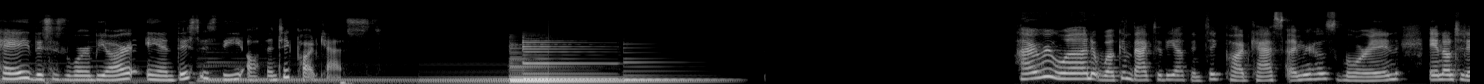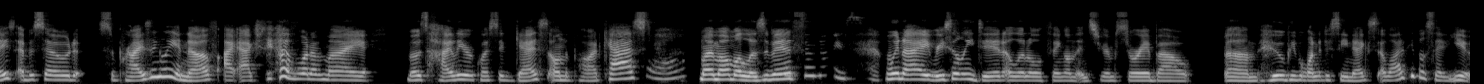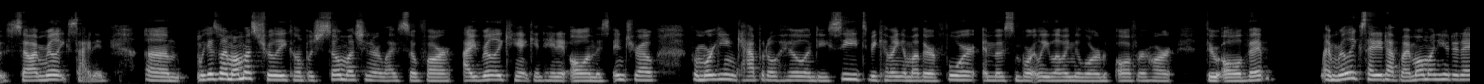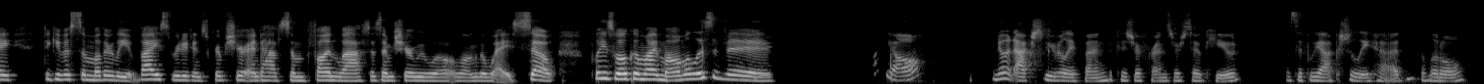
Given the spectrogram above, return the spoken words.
Hey, this is Laura BR, and this is the Authentic Podcast. Hi, everyone. Welcome back to the Authentic Podcast. I'm your host, Lauren. And on today's episode, surprisingly enough, I actually have one of my most highly requested guests on the podcast, Aw, my mom, Elizabeth. that's so nice. when I recently did a little thing on the Instagram story about um who people wanted to see next, a lot of people said you. So I'm really excited. Um because my mom has truly accomplished so much in her life so far. I really can't contain it all in this intro. From working in Capitol Hill in DC to becoming a mother of four and most importantly loving the Lord with all of her heart through all of it. I'm really excited to have my mom on here today to give us some motherly advice rooted in scripture and to have some fun laughs as I'm sure we will along the way. So please welcome my mom, Elizabeth. Hi, y'all. You know, it'd actually be really fun because your friends are so cute. Was if we actually had a little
